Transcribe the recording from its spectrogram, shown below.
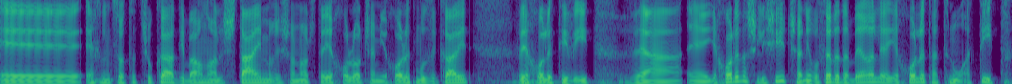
אה, איך למצוא את התשוקה. דיברנו על שתיים ראשונות, שתי יכולות שהן יכולת מוזיקלית ויכולת טבעית. והיכולת השלישית שאני רוצה לדבר עליה היא יכולת התנועתית.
